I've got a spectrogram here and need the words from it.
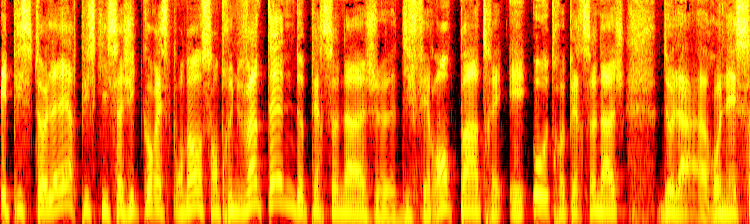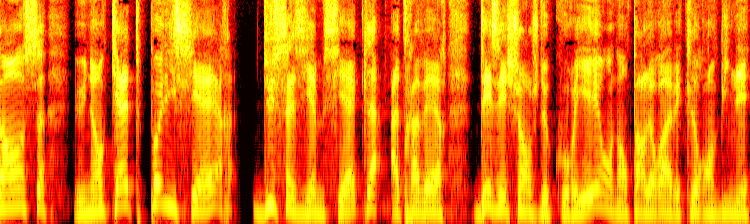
épistolaire, puisqu'il s'agit de correspondance entre une vingtaine de personnages différents, peintres et- et autres personnages de la Renaissance, une enquête policière du XVIe siècle à travers des échanges de courriers. On en parlera avec Laurent Binet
